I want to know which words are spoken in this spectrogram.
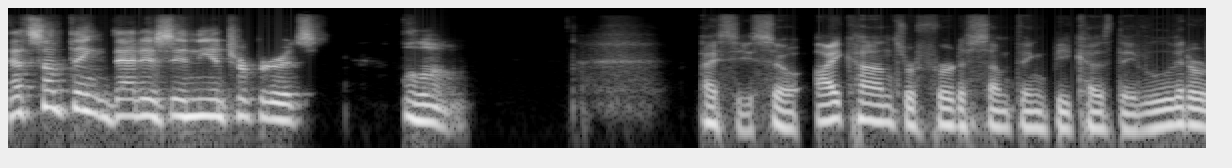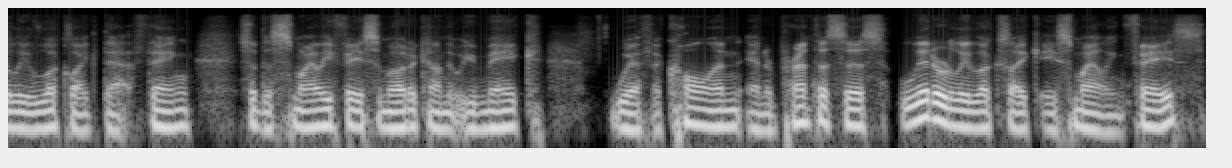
That's something that is in the interpreters alone. I see. So icons refer to something because they literally look like that thing. So the smiley face emoticon that we make with a colon and a parenthesis literally looks like a smiling face.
